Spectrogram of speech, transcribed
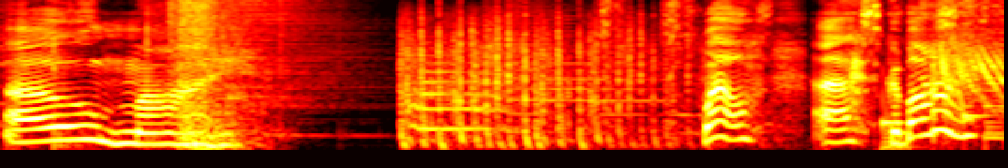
Oh my. Well, uh, goodbye.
